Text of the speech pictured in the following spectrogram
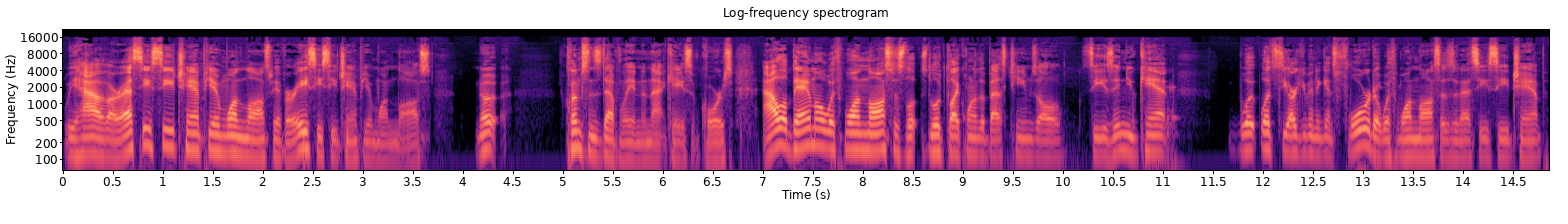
we have our SEC champion one loss, we have our ACC champion one loss. No, Clemson's definitely in, in that case, of course. Alabama with one loss has look, looked like one of the best teams all season. You can't. What, what's the argument against Florida with one loss as an SEC champ?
